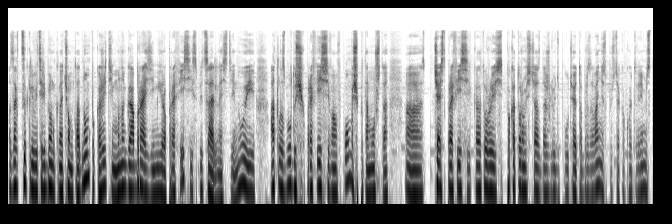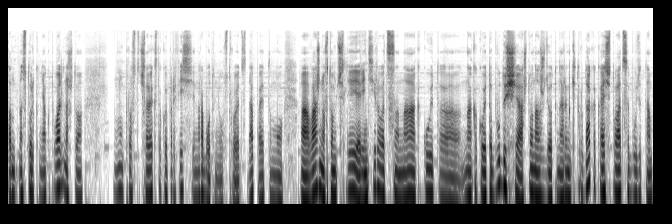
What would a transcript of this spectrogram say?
зацикливать ребенка на чем-то одном, покажите ему многообразие мира профессий и специальностей. Ну и атлас будущих профессий вам в помощь, потому что часть профессий, которые, по которым сейчас даже люди получают образование, спустя какое-то время станут настолько неактуальны, что ну, просто человек с такой профессией на работу не устроится, да, поэтому а, важно в том числе и ориентироваться на какую-то, на какое-то будущее, а что нас ждет и на рынке труда, какая ситуация будет там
